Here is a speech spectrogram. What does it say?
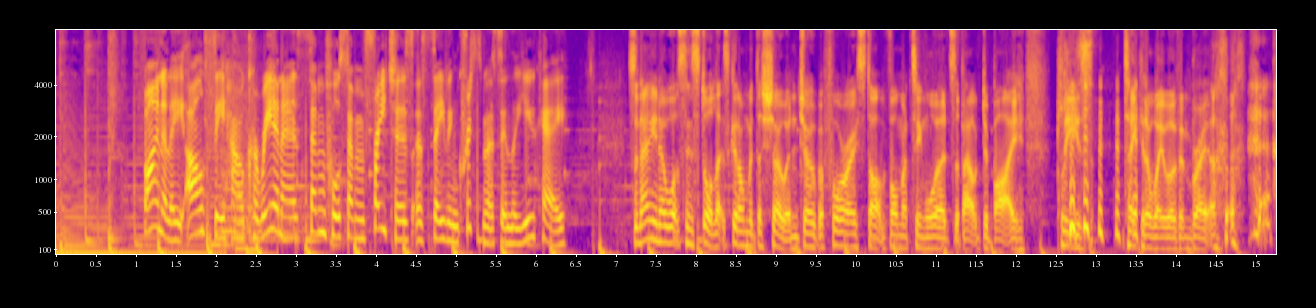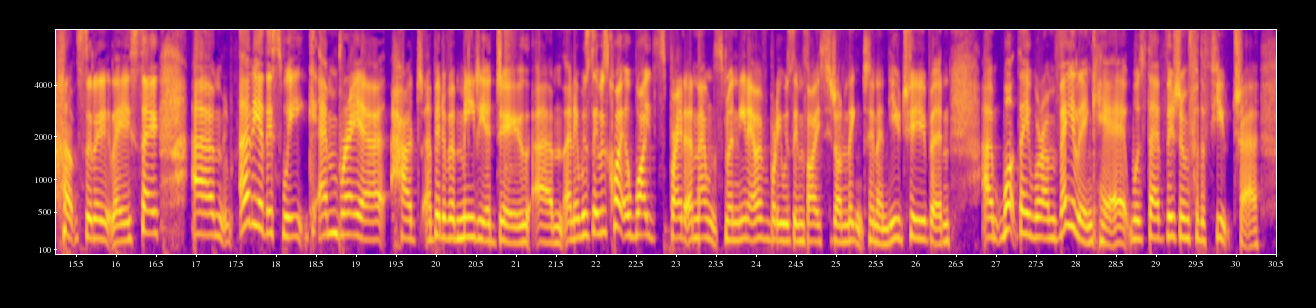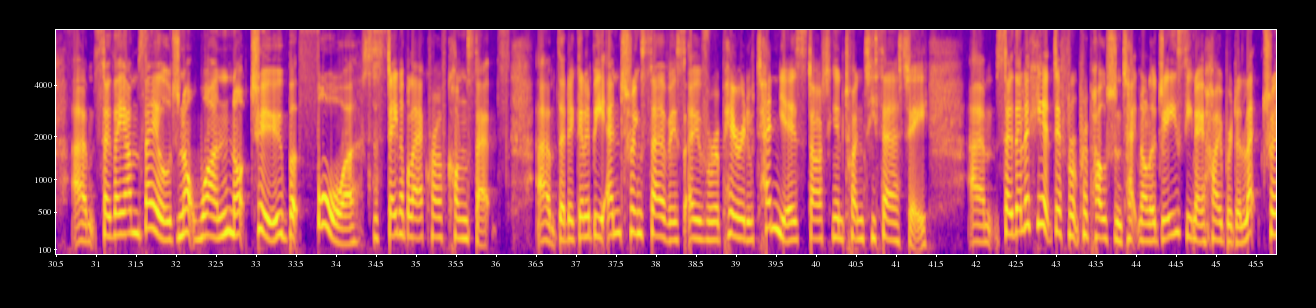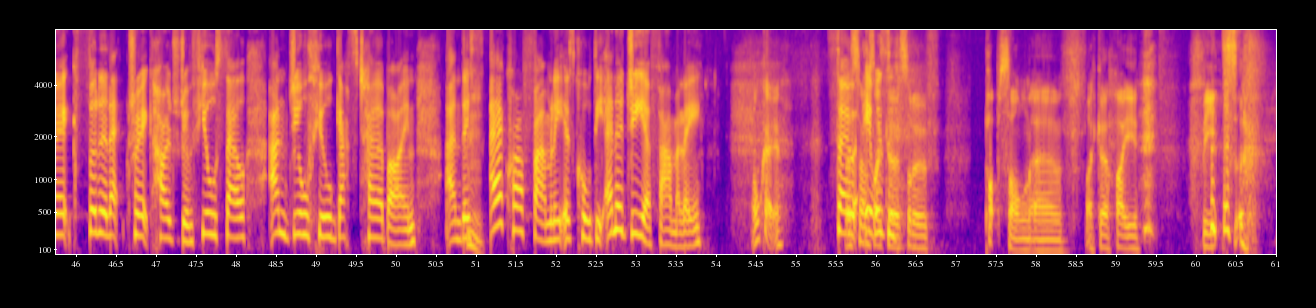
Finally, I'll see how Korean Air's 747 freighters are saving Christmas in the UK. So now you know what's in store, let's get on with the show. And Joe, before I start vomiting words about Dubai, please take it away with Embraer. Absolutely. So um, earlier this week, Embraer had a bit of a media do, um, and it was it was quite a widespread announcement. You know, everybody was invited on LinkedIn and YouTube, and um, what they were unveiling here was their vision for the future. Um, so they unveiled not one, not two, but four sustainable aircraft concepts um, that are going to be entering service over a period of ten years, starting in 2030. Um, so they're looking at different propulsion technologies, you know, hybrid electric, full electric, hydrogen fuel cell, and dual fuel gas turbine. And this mm. aircraft family is called the Energia family. Okay. So that sounds it was like a sort of pop song, uh, like a high beats.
